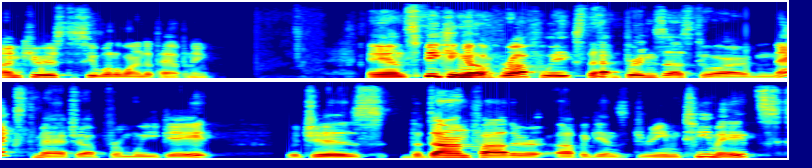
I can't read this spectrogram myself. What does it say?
I'm curious to see what'll wind up happening. And speaking of rough weeks, that brings us to our next matchup from week eight, which is the Don Father up against Dream Teammates.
